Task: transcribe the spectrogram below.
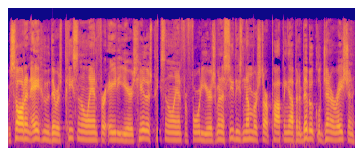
We saw it in Ehud. There was peace in the land for 80 years. Here, there's peace in the land for 40 years. We're going to see these numbers start popping up. And a biblical generation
